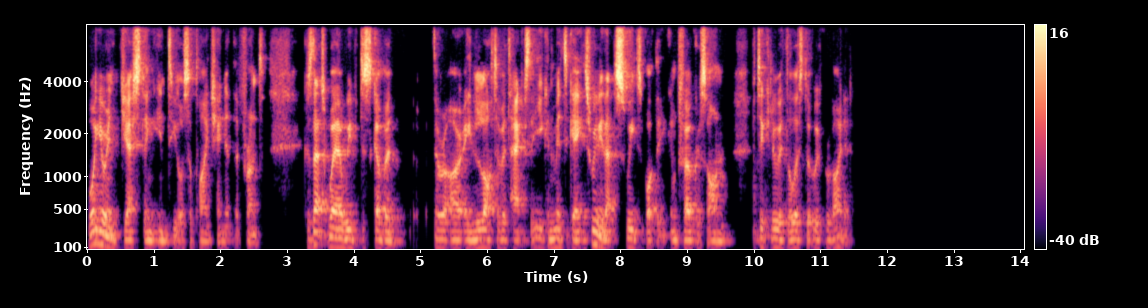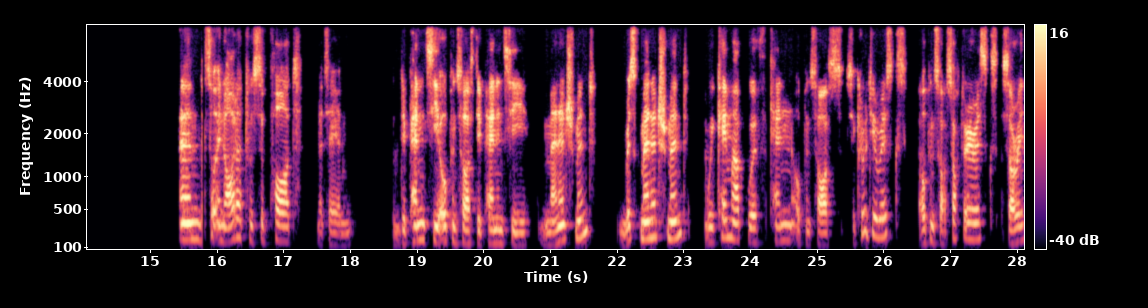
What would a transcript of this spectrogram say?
what you're ingesting into your supply chain at the front, because that's where we've discovered there are a lot of attacks that you can mitigate. It's really that sweet spot that you can focus on, particularly with the list that we've provided. And so, in order to support, let's say, an dependency, open source dependency management, risk management. We came up with 10 open source security risks, open source software risks, sorry.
